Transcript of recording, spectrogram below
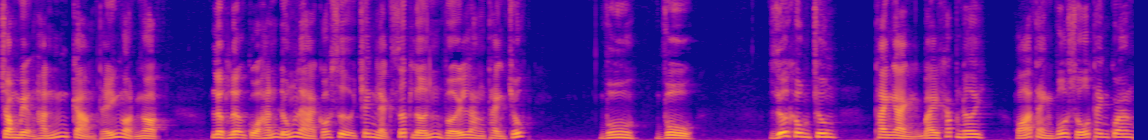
Trong miệng hắn cảm thấy ngọt ngọt, lực lượng của hắn đúng là có sự tranh lệch rất lớn với Lăng Thanh Trúc. Vù, vù. Giữa không trung, thành ảnh bay khắp nơi, hóa thành vô số thanh quang,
